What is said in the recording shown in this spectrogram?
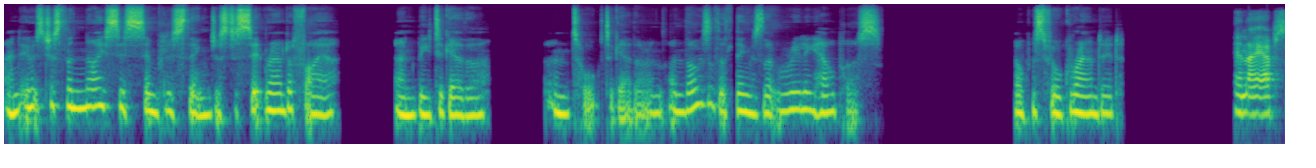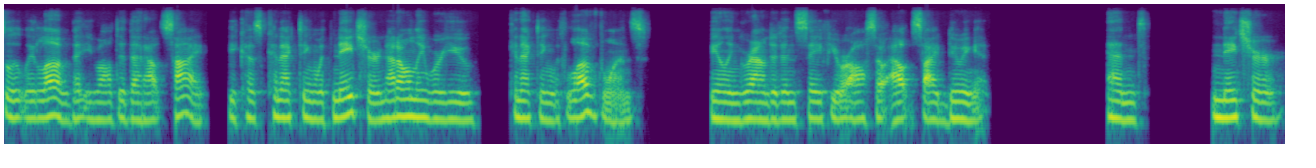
And it was just the nicest, simplest thing just to sit round a fire and be together and talk together. And, and those are the things that really help us, help us feel grounded. And I absolutely love that you all did that outside because connecting with nature, not only were you connecting with loved ones, feeling grounded and safe, you were also outside doing it. And nature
